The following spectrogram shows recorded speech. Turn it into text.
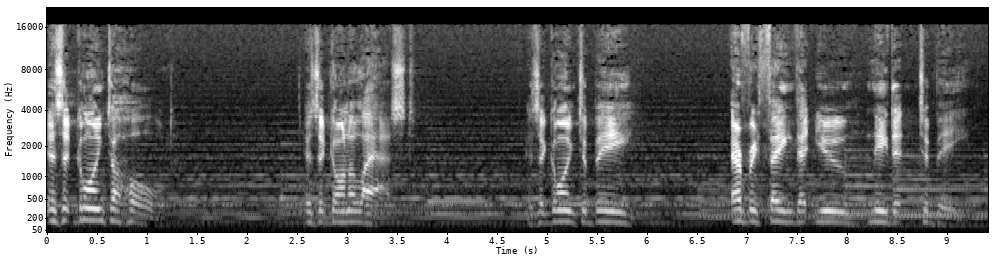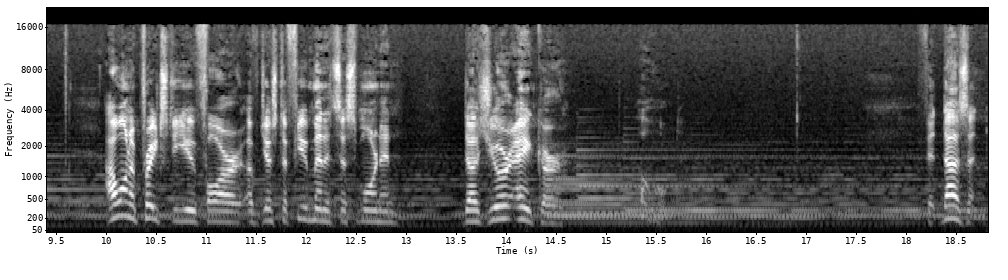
is it going to hold? Is it going to last? Is it going to be everything that you need it to be? I want to preach to you for of just a few minutes this morning. Does your anchor hold? If it doesn't,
